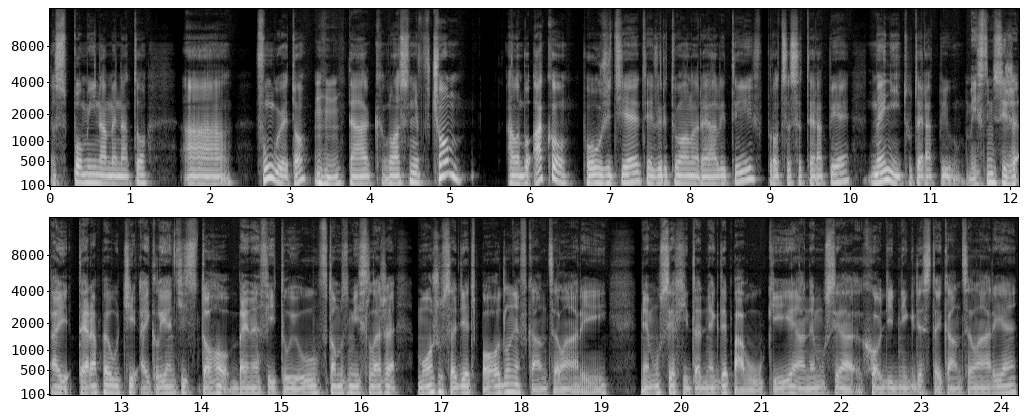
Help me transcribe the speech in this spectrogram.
spomíname na to a funguje to, mm-hmm. tak vlastne v čom alebo ako použitie tej virtuálnej reality v procese terapie mení tú terapiu? Myslím si, že aj terapeuti, aj klienti z toho benefitujú v tom zmysle, že môžu sedieť pohodlne v kancelárii, nemusia chytať niekde pavúky a nemusia chodiť nikde z tej kancelárie.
